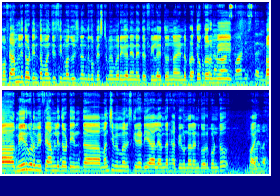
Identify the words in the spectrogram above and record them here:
మా ఫ్యామిలీ తోటి ఇంత మంచి సినిమా చూసినందుకు బెస్ట్ మెమరీగా నేనైతే ఫీల్ అవుతున్నా. అండ్ ప్రతి ఒక్కరు మీ మీరు కూడా మీ ఫ్యామిలీ తోటి ఇంత మంచి మెమరీస్ క్రియేట్ చేయాలి అందరు హ్యాపీగా ఉండాలని కోరుకుంటూ. బాయ్ బాయ్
